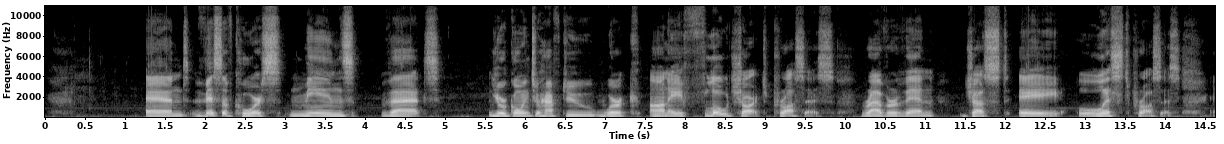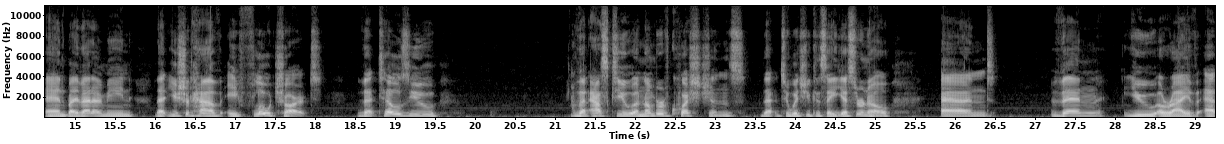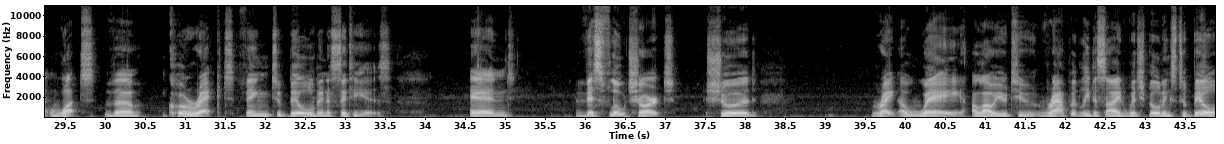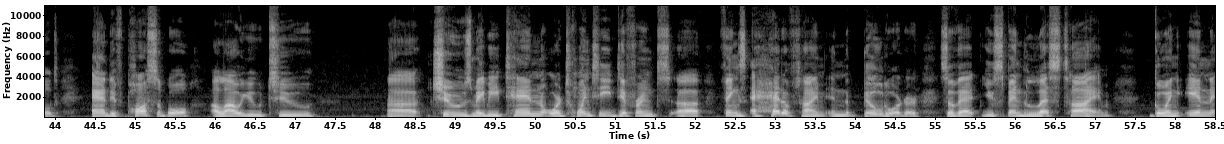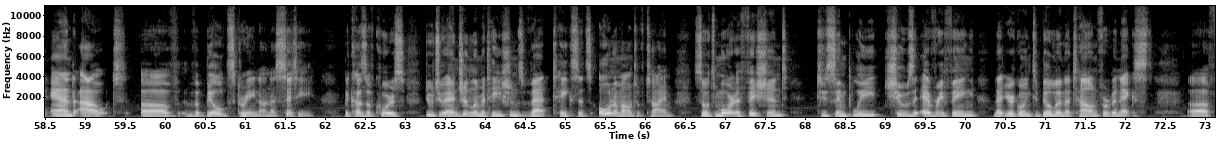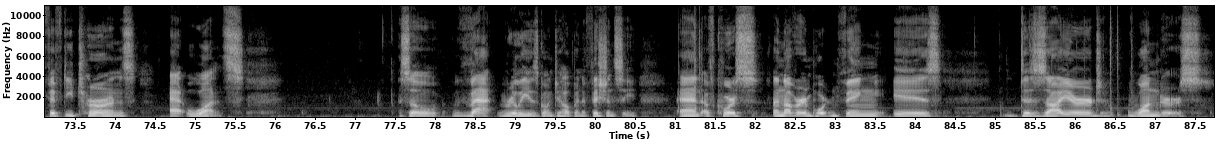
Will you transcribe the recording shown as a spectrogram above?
And this, of course, means that you're going to have to work on a flowchart process rather than just a list process. And by that I mean that you should have a flowchart that tells you that asks you a number of questions that to which you can say yes or no and then you arrive at what the correct thing to build in a city is. And this flowchart should right away allow you to rapidly decide which buildings to build and if possible allow you to uh, choose maybe 10 or 20 different uh, things ahead of time in the build order so that you spend less time going in and out of the build screen on a city. Because, of course, due to engine limitations, that takes its own amount of time, so it's more efficient to simply choose everything that you're going to build in a town for the next uh, 50 turns at once. So that really is going to help in efficiency. And of course, another important thing is desired wonders.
